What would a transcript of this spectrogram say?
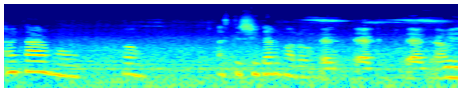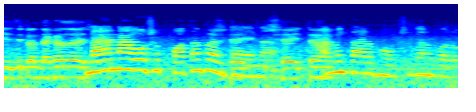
আমি কার বউ? আজকে স্বীকার করো। এক এক এক আমি যেটা দেখা যায় না না ওসব কথা পাল্টায় না। সেইটা আমি কার বউ? স্বীকার করো।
